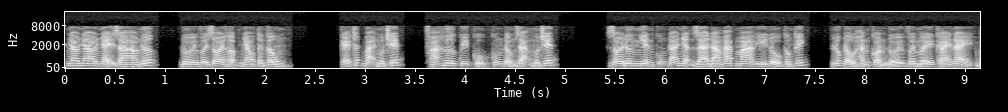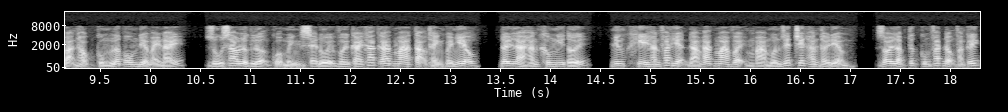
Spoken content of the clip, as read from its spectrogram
nhao nhao nhảy ra ao nước, đối với roi hợp nhau tấn công. Kẻ thất bại muốn chết, phá hư quy củ cũng đồng dạng muốn chết. Roi đương nhiên cũng đã nhận ra đám ác ma ý đồ công kích lúc đầu hắn còn đối với mấy cái này bạn học cùng lớp ôm điểm ấy nấy, dù sao lực lượng của mình sẽ đối với cái khác ác ma tạo thành quấy nhiễu, đây là hắn không nghĩ tới, nhưng khi hắn phát hiện đám ác ma vậy mà muốn giết chết hắn thời điểm roi lập tức cũng phát động phản kích.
